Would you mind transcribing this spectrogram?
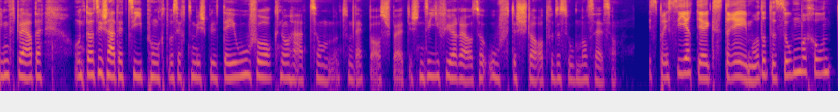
geimpft werden und das ist auch der Zeitpunkt, wo sich zum Beispiel die EU vorgenommen hat, um, um den Pass spätestens einzuführen, also auf den Start der Sommersaison. Es pressiert ja extrem, oder? Der Sommer kommt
